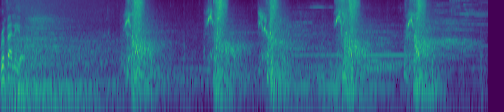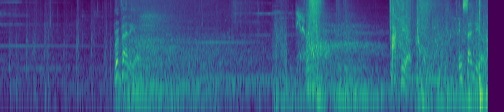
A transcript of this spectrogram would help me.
Revelio. Revelio. Accio. Incendio.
